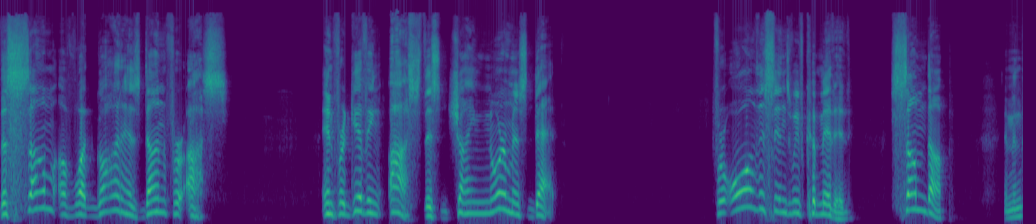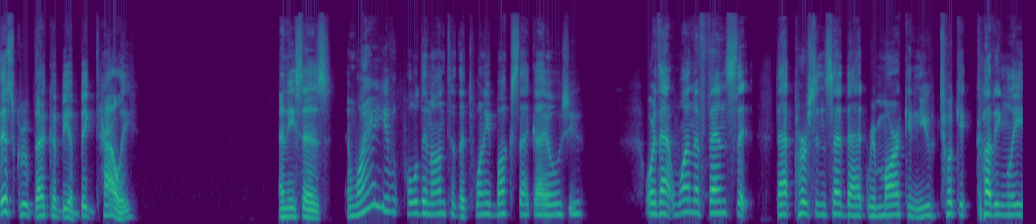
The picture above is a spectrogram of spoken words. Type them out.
the sum of what God has done for us in forgiving us this ginormous debt for all the sins we've committed, summed up. And in this group, that could be a big tally. And he says, And why are you holding on to the 20 bucks that guy owes you? Or that one offense that that person said that remark and you took it cuttingly.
